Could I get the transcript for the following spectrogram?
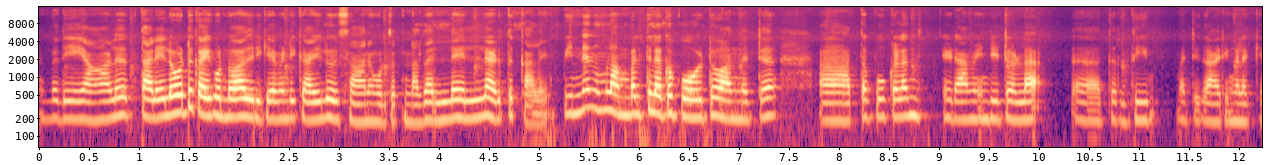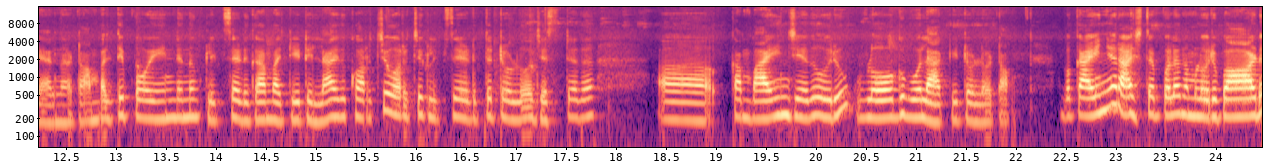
അപ്പോൾ ദേ ആൾ തലയിലോട്ട് കൈ കൊണ്ടുപോകാതിരിക്കാൻ വേണ്ടി കയ്യിൽ ഒരു സാധനം കൊടുത്തിട്ടുണ്ട്. അതെല്ലാം എല്ലായിടത്തും കളയും. പിന്നെ നമ്മൾ അമ്പലത്തിലൊക്കെ പോയിട്ട് വന്നിട്ട് അത്തപ്പൂക്കളം ഇടാൻ വേണ്ടിയിട്ടുള്ള ധൃതിയും മറ്റു കാര്യങ്ങളൊക്കെ ആയിരുന്നു കേട്ടോ. അമ്പലത്തിൽ പോയതിന്റെ ഒന്നും ക്ലിപ്സ് എടുക്കാൻ പറ്റിയിട്ടില്ല. ഇത് കുറച്ച് കുറച്ച് ക്ലിപ്സ് എടുത്തിട്ടുള്ളൂ. ജസ്റ്റ് അത് കമ്പൈൻ ചെയ്ത് ഒരു വ്ളോഗ് പോലെ ആക്കിയിട്ടുള്ളൂ കേട്ടോ. അപ്പോൾ കഴിഞ്ഞ പ്രാവശ്യത്തെ പോലെ നമ്മൾ ഒരുപാട്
